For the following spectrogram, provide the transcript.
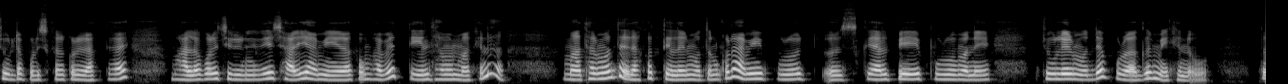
চুলটা পরিষ্কার করে রাখতে হয়। ভালো করে চিরুনি দিয়ে ছাড়িয়ে আমি এরকমভাবে তেল যেমন মাখে না, মাথার মধ্যে দেখো তেলের মতন করে আমি পুরো স্ক্যাল্পে পুরো মানে চুলের মধ্যে পুরো একদম মেখে নেব। তো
